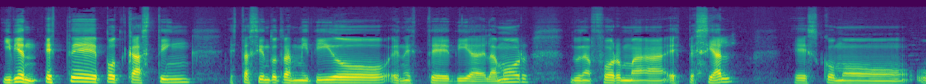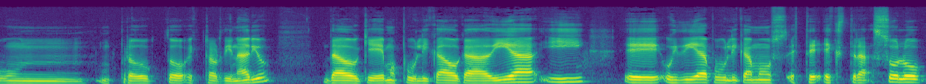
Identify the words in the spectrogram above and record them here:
Y bien, este podcasting está siendo transmitido en este Día del Amor de una forma especial. Es como un, un producto extraordinario dado que hemos publicado cada día y eh, hoy día publicamos este extra solo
